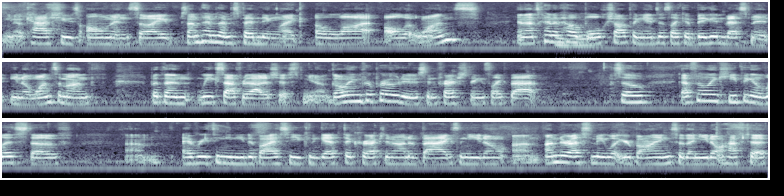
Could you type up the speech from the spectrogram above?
you know, cashews, almonds. So I sometimes I'm spending like a lot all at once. And that's kind of mm-hmm. how bulk shopping is. It's like a big investment, you know, once a month. But then weeks after that it's just, you know, going for produce and fresh things like that. So definitely keeping a list of um, everything you need to buy so you can get the correct amount of bags and you don't um, underestimate what you're buying so then you don't have to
